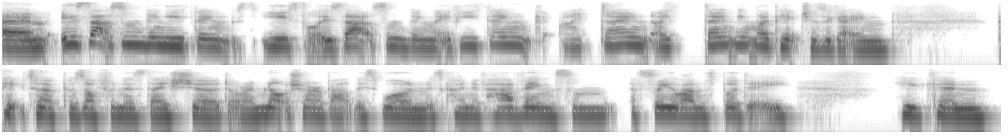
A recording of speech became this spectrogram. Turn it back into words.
Um, is that something you think's useful? Is that something that if you think I don't, I don't think my pictures are getting picked up as often as they should, or I'm not sure about this one, is kind of having some a freelance buddy who can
